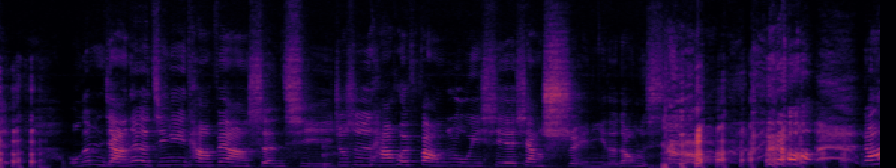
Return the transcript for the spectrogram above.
我跟你们讲，那个精力汤非常神奇，就是它会放入一些像水泥的东西哦，然后，然后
